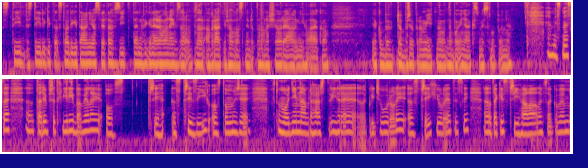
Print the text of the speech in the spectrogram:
z, tý, z, tý digita, z toho digitálního světa vzít ten vygenerovaný vzor, vzor a vrátit ho vlastně do toho našeho reálního a jako, jako by dobře promítnout nebo i nějak smysluplně. My jsme se eh, tady před chvílí bavili o stři, střizích, o tom, že v tom hodním návrhářství hraje eh, klíčovou roli eh, střih. Julie, ty si taky stříhala, ale v takovém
